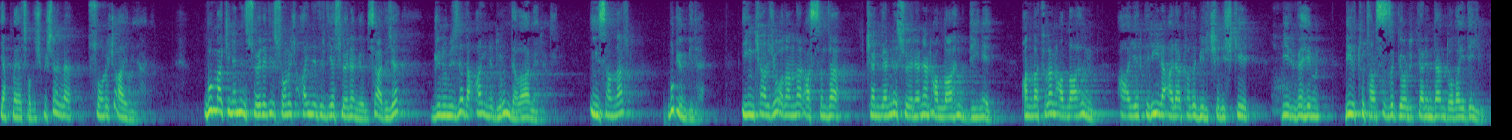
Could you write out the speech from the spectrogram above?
yapmaya çalışmışlar ve sonuç aynı yani. Bu makinenin söylediği sonuç aynıdır diye söylemiyorum. Sadece günümüzde de aynı durum devam ediyor. İnsanlar bugün bile inkarcı olanlar aslında kendilerine söylenen Allah'ın dini, anlatılan Allah'ın ayetleriyle alakalı bir çelişki, bir vehim, bir tutarsızlık gördüklerinden dolayı değil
